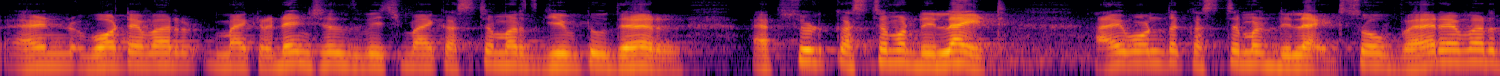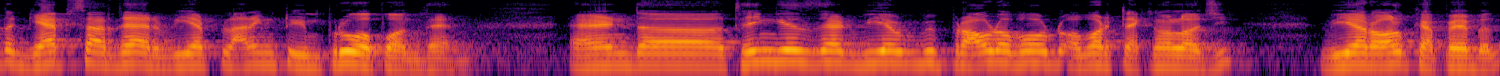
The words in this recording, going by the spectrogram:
and whatever my credentials which my customers give to their absolute customer delight I want the customer delight. So wherever the gaps are there, we are planning to improve upon them. And the thing is that we have to be proud about our technology. We are all capable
